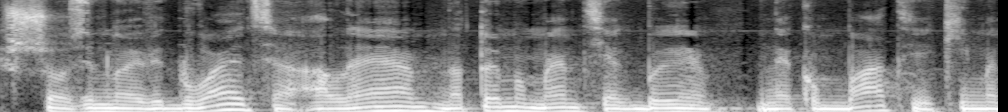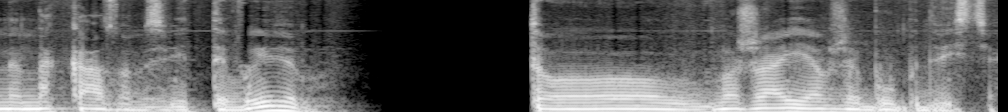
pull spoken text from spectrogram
що зі мною відбувається, але на той момент, якби не комбат, який мене наказом звідти вивів, то вважаю, я вже був би 200.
